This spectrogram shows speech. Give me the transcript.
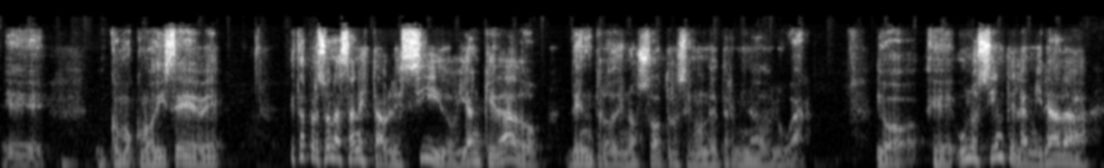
eh, como, como dice Eve, estas personas han establecido y han quedado dentro de nosotros en un determinado lugar. Digo, eh, uno siente la mirada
